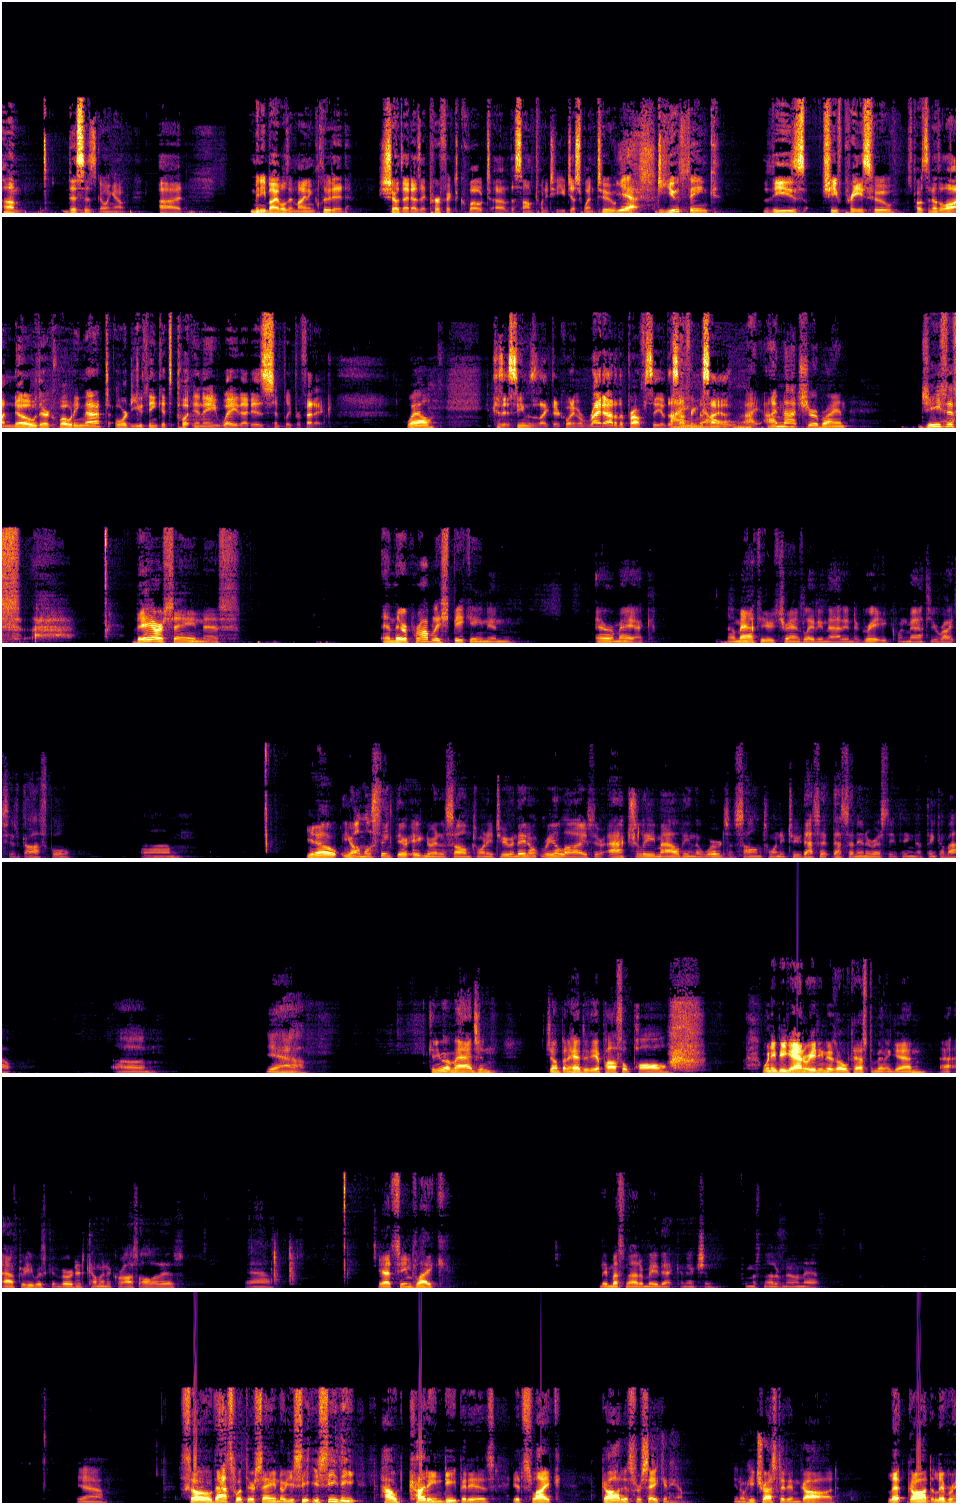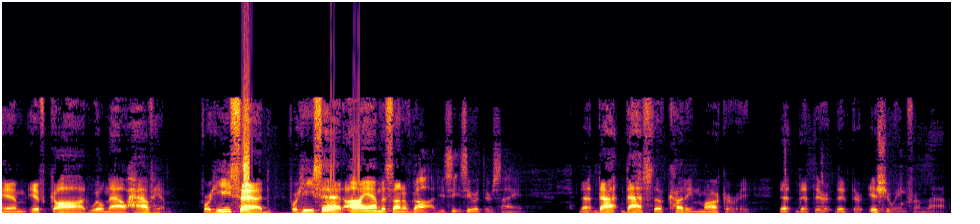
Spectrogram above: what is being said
Um, this is going out. Uh, many Bibles, and mine included, show that as a perfect quote of the Psalm 22 you just went to. Yes. Do you think these chief priests who are supposed to know the law know they're quoting that, or do you think it's put in a way that is simply prophetic? Well, Because it seems like they're quoting right out of the prophecy of the suffering Messiah. I, I'm not sure, Brian. Jesus, they are saying this, and they're probably speaking in Aramaic. Now, Matthew's translating that into Greek when Matthew writes his gospel. Um, you know, you almost think they're ignorant of Psalm 22 and they don't realize they're actually mouthing the words of Psalm 22. That's, a, that's an interesting thing to think about. Um, yeah. Can you imagine jumping ahead to the Apostle Paul when he began reading his Old Testament again after he was converted, coming across all of this? Yeah. Yeah, it seems like they must not have made that connection. They must not have known that. Yeah. So that's what they're saying though. You see you see the how cutting deep it is. It's like God has forsaken him. You know, he trusted in God. Let God deliver him if God will now have him. For he said, for he said, I am the Son of God. You see, see what they're saying? That, that, that's the cutting mockery that, that, they're, that they're issuing from that.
